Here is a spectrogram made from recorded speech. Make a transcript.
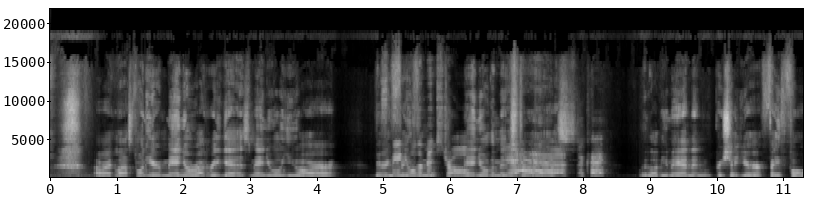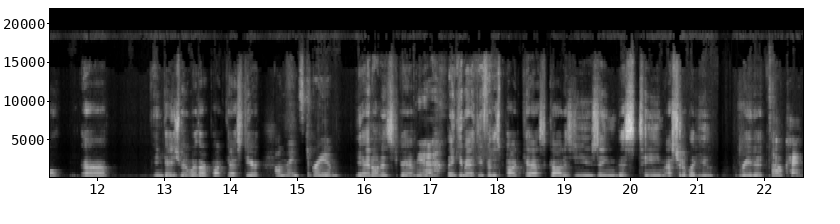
all right last one here manuel rodriguez manuel you are this Manuel faithful. the Minstrel. Manuel the Minstrel, yeah. yes. Okay. We love you, man, and appreciate your faithful uh, engagement with our podcast here. On the Instagram. Yeah, and on Instagram. Yeah. Thank you, Matthew, for this podcast. God is using this team. I should have let you read it. Okay.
